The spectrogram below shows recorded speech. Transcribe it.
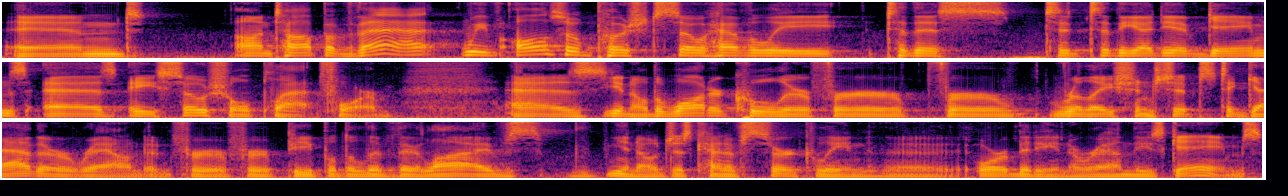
And on top of that, we've also pushed so heavily to this to, to the idea of games as a social platform as you know the water cooler for for relationships to gather around and for for people to live their lives you know just kind of circling uh, orbiting around these games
